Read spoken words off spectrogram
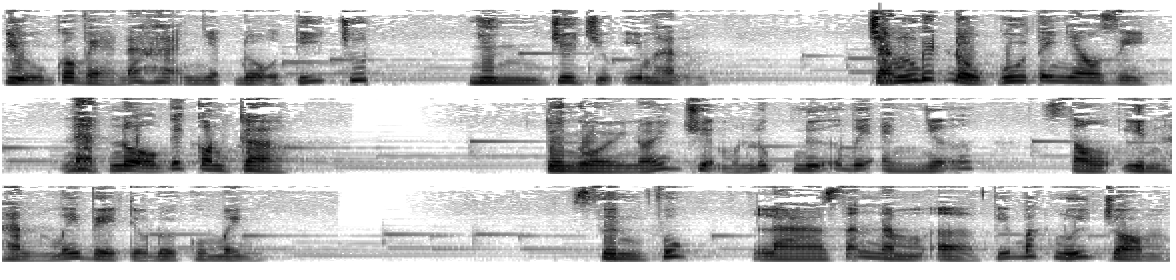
Tiểu có vẻ đã hạ nhiệt độ tí chút Nhưng chưa chịu im hẳn. Chẳng biết đổ cu tay nhau gì Nạt nộ cái con cờ. Tôi ngồi nói chuyện một lúc nữa với anh Nhỡ Sau yên hẳn mới về tiểu đội của mình. Sơn Phúc là xã nằm ở phía bắc núi Tròm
